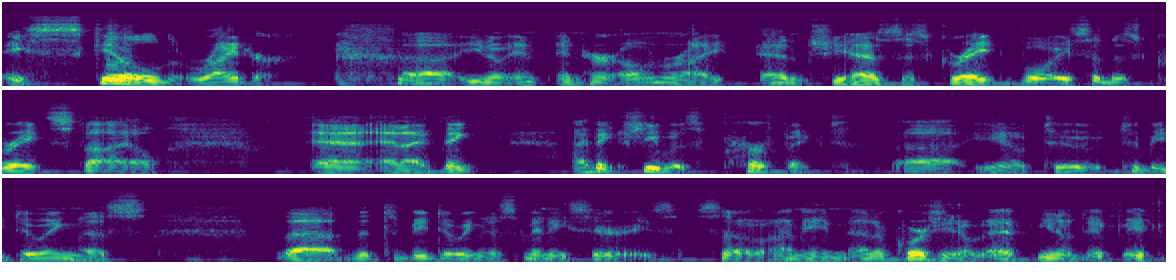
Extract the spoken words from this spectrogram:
a skilled writer, uh, you know, in in her own right, and she has this great voice and this great style, and, and I think I think she was perfect, uh, you know, to to be doing this. Uh, to be doing this mini series. So I mean, and of course, you know, if you know, if if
